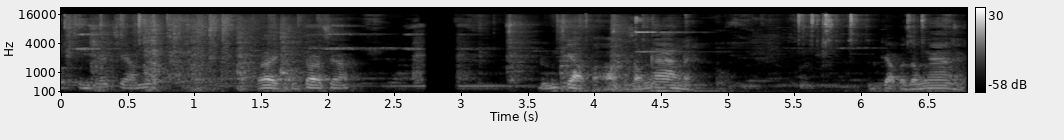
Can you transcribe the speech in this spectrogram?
có sĩ hết chém này. Đây, chúng ta sẽ đứng kẹp ở dòng ngang này. Đứng kẹp ở dòng ngang này.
